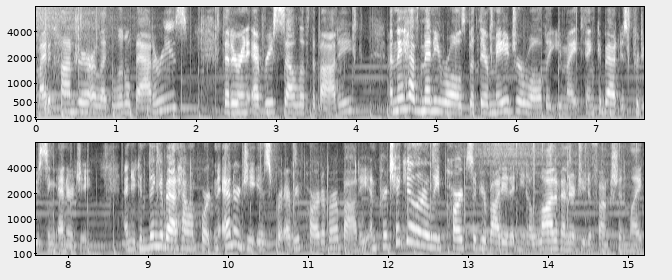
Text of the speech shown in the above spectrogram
Mitochondria are like little batteries that are in every cell of the body. And they have many roles, but their major role that you might think about is producing energy. And you can think about how important energy is for every part of our body, and particularly parts of your body that need a lot of energy to function, like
